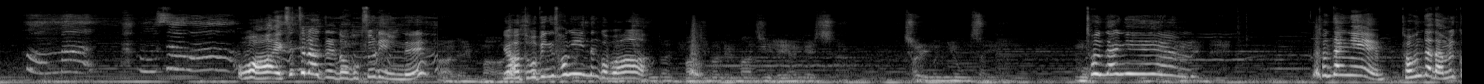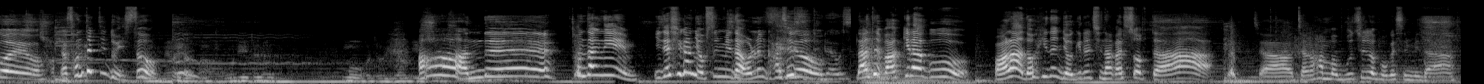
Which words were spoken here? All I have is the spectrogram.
와 엑스트라들도 목소리 있네. 야, 더빙 성의 있는 거 봐. 마지막을 맞이해야겠어. 젊은 용사야. 천장님! 선장님, 저 혼자 남을 거예요. 야 선택지도 있어. 우리들은 아, 안 돼. 선장님, 이제 시간이 없습니다. 얼른 가세요. 나한테 맡기라고. 와라, 너희는 여기를 지나갈 수 없다. 자, 제가 한번 무찔러 보겠습니다.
